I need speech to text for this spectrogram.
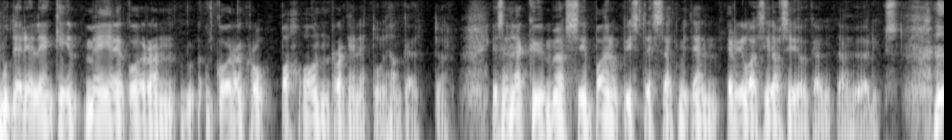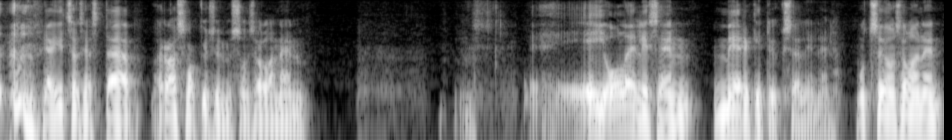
Mutta edelleenkin meidän ja koiran, koiran kroppa on rakennettu lihan käyttöön. Ja se näkyy myös siinä painopisteessä, että miten erilaisia asioita käytetään hyödyksi. Ja itse asiassa tämä rasvakysymys on sellainen ei oleellisen merkityksellinen, mutta se on sellainen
